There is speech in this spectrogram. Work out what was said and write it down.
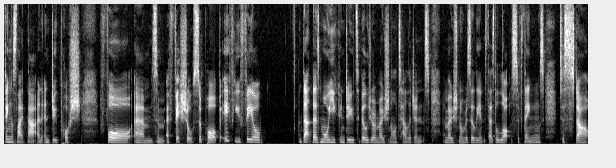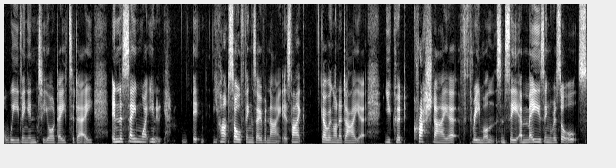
things like that, and, and do push for um, some official support. But if you feel that there's more you can do to build your emotional intelligence, emotional resilience. There's lots of things to start weaving into your day to day. In the same way, you know, it, you can't solve things overnight. It's like going on a diet. You could crash diet for three months and see amazing results,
